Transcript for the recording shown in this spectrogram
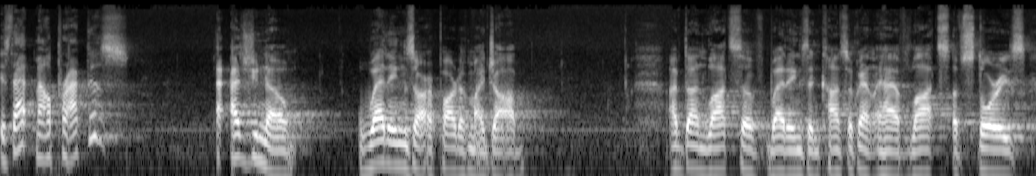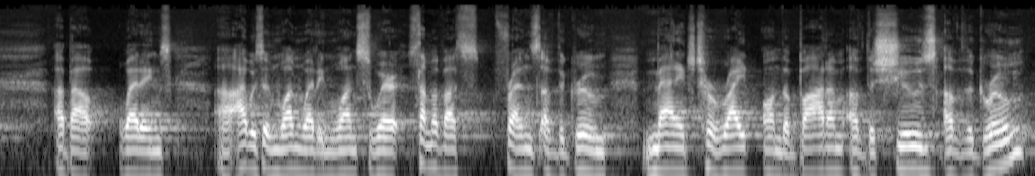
is that malpractice? As you know, weddings are a part of my job. I've done lots of weddings, and consequently, I have lots of stories about weddings. Uh, I was in one wedding once where some of us, friends of the groom, managed to write on the bottom of the shoes of the groom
